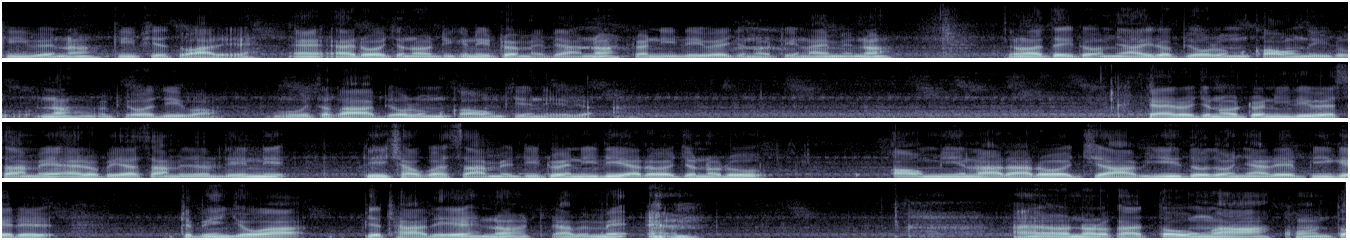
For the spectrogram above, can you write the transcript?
ကီးပဲနော်ကီးဖြစ်သွားတယ်အဲအဲ့တော့ကျွန်တော်ဒီကနေ့တွက်မယ်ဗျနော်20လေးပဲကျွန်တော်တင်လိုက်မယ်နော်ကျွန်တော်တိတ်တော့အများကြီးတော့ပြောလို့မကောင်းသေးလို့နော်မပြောသေးပါဘူးဟိုစကားပြောလို့မကောင်းဖြစ်နေဗျအဲအဲ့တော့ကျွန်တော်20လေးပဲစမယ်အဲ့တော့ဘယ်ကစမယ်ဆိုတော့၄နှစ်၄6ကစမယ်ဒီ20လေးကတော့ကျွန်တော်တို့အောင်မြင်လာတာတော့ကြာပြီသို့တော်ညာလည်းပြီးခဲ့တဲ့တပင်ကျော်က ပြတ်ထားတယ်เนาะဒါပေမဲ့အဲနောက်တစ်ခါ3 5ခွန်3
